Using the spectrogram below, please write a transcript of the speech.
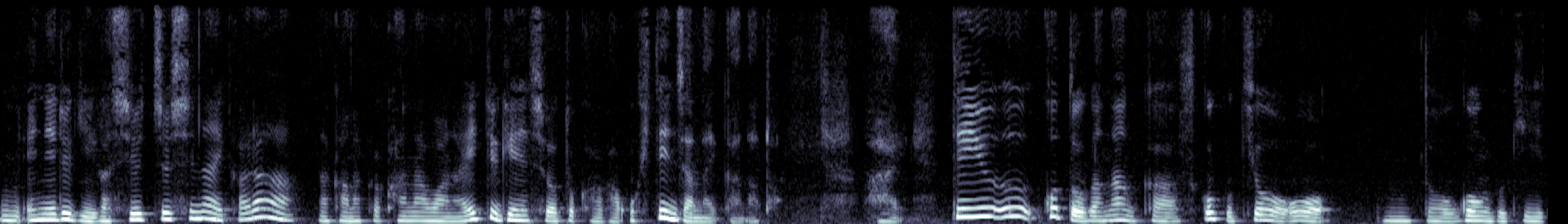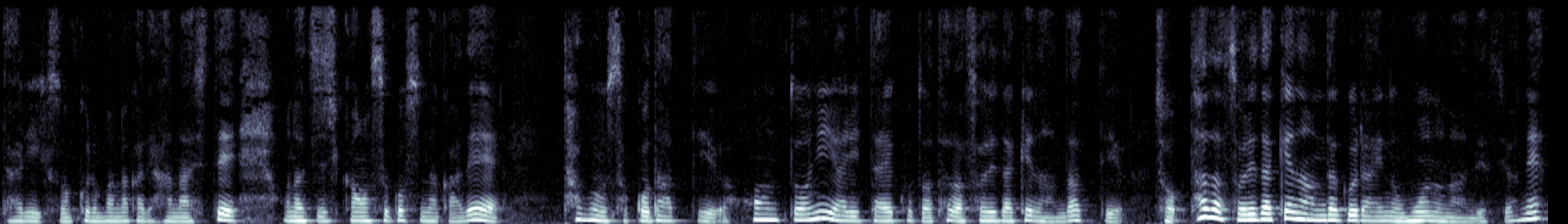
うん、エネルギーが集中しないからなかなか叶わないっていう現象とかが起きてんじゃないかなと。はい、っていうことがなんかすごく今日うんと、ゴング聞いたりその車の中で話して同じ時間を過ごす中で多分そこだっていう本当にやりたいことはただそれだけなんだっていうそうただそれだけなんだぐらいのものなんですよね。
